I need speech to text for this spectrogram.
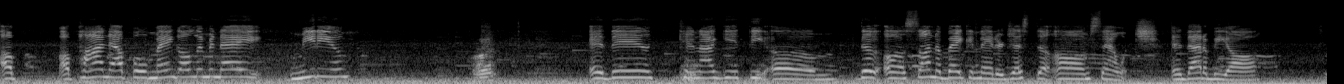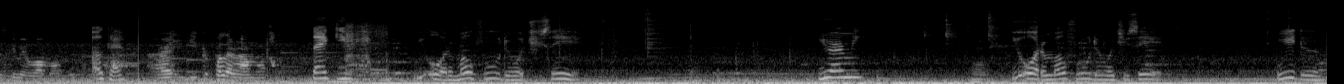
a a pineapple mango lemonade medium? All right. And then can I get the um the uh son of baconator, just the um sandwich, and that'll be all. Just give me one moment. Okay, All right. You can pull it around more. thank you. You order more food than what you said. You heard me? Mm. You order more food than what you said. You need to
